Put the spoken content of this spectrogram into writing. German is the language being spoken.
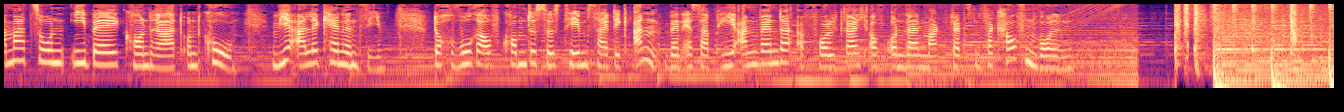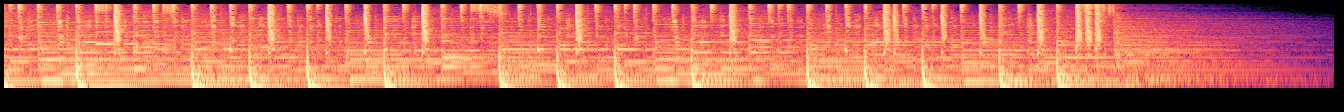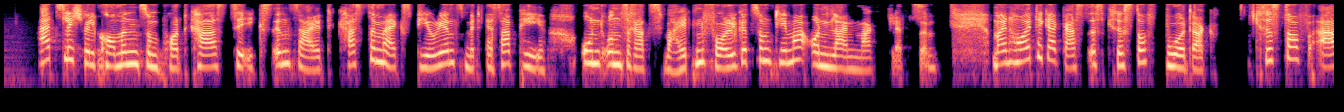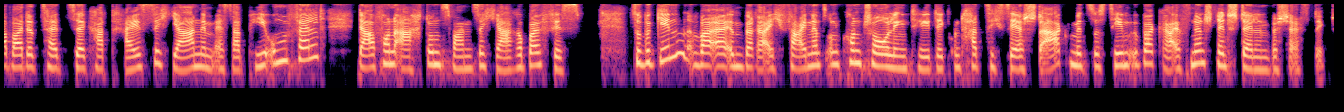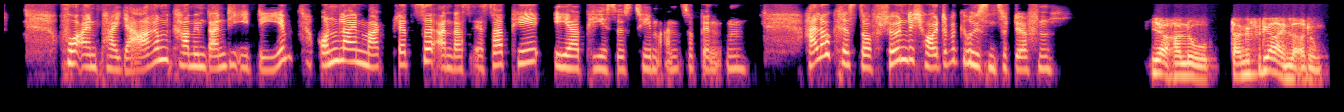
Amazon, eBay, Konrad und Co. Wir alle kennen sie. Doch worauf kommt es systemseitig an, wenn SAP-Anwender erfolgreich auf Online-Marktplätzen verkaufen wollen? Herzlich willkommen zum Podcast CX Insight Customer Experience mit SAP und unserer zweiten Folge zum Thema Online-Marktplätze. Mein heutiger Gast ist Christoph Burdak. Christoph arbeitet seit circa 30 Jahren im SAP-Umfeld, davon 28 Jahre bei FIS. Zu Beginn war er im Bereich Finance und Controlling tätig und hat sich sehr stark mit systemübergreifenden Schnittstellen beschäftigt. Vor ein paar Jahren kam ihm dann die Idee, Online-Marktplätze an das SAP ERP-System anzubinden. Hallo Christoph, schön dich heute begrüßen zu dürfen. Ja, hallo, danke für die Einladung.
